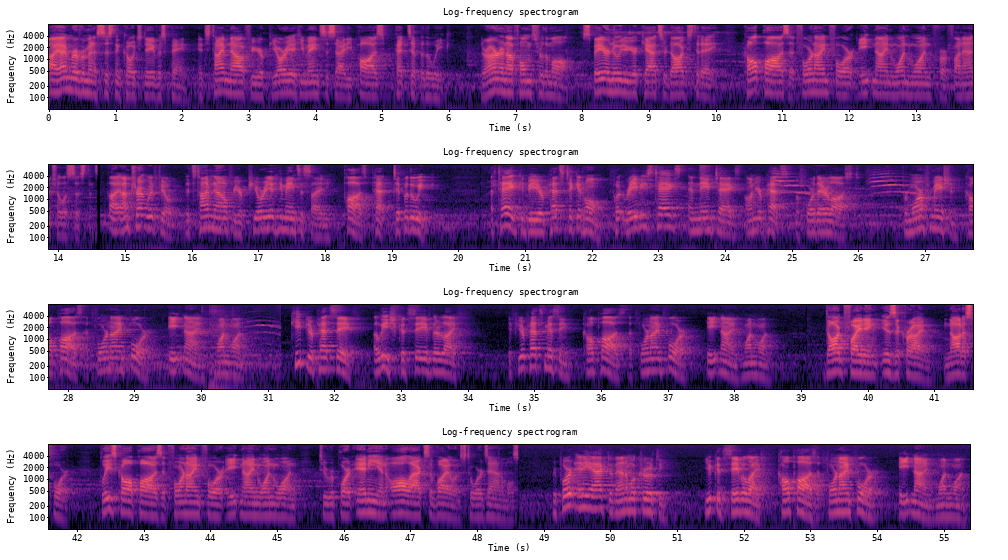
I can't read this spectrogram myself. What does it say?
Hi, I'm Rivermen Assistant Coach Davis Payne. It's time now for your Peoria Humane Society Paws Pet Tip of the Week. There aren't enough homes for them all. Spay or neuter your cats or dogs today. Call Paws at 494-8911 for financial assistance. Hi, I'm Trent Whitfield. It's time now for your Peoria Humane Society Paws Pet Tip of the Week. A tag could be your pet's ticket home. Put rabies tags and name tags on your pets before they are lost. For more information, call Paws at 494 8911. Keep your pet safe. A leash could save their life. If your pet's missing, call Paws at 494 8911. Dog fighting is a crime, not a sport. Please call Paws at 494-8911 to report any and all acts of violence towards animals. Report any act of animal cruelty. You could save a life. Call Paws at 494 8911.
